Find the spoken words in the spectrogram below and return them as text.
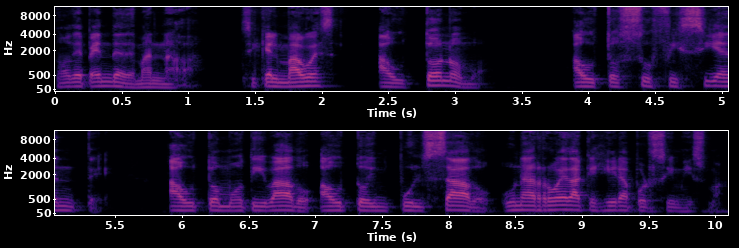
No depende de más nada. Así que el mago es autónomo, autosuficiente, automotivado, autoimpulsado, una rueda que gira por sí misma.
